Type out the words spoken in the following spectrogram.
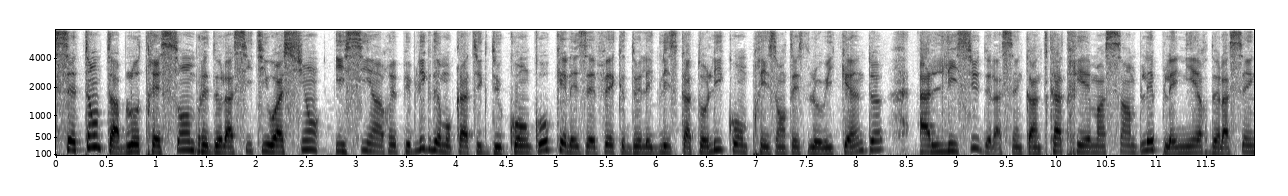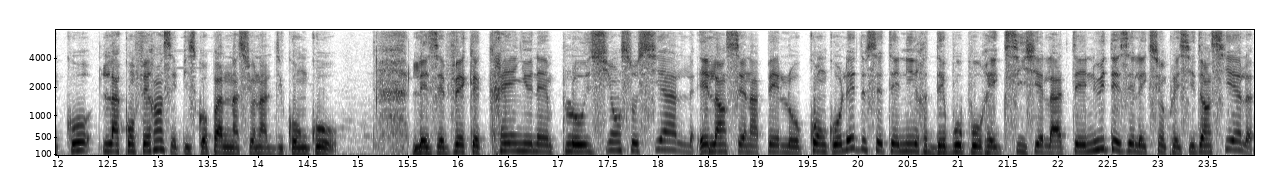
C'est un tableau très sombre de la situation ici en République démocratique du Congo que les évêques de l'Église catholique ont présenté le week-end à l'issue de la 54e assemblée plénière de la CENCO, la conférence épiscopale nationale du Congo. Les évêques craignent une implosion sociale et lancent un appel aux Congolais de se tenir debout pour exiger la tenue des élections présidentielles,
